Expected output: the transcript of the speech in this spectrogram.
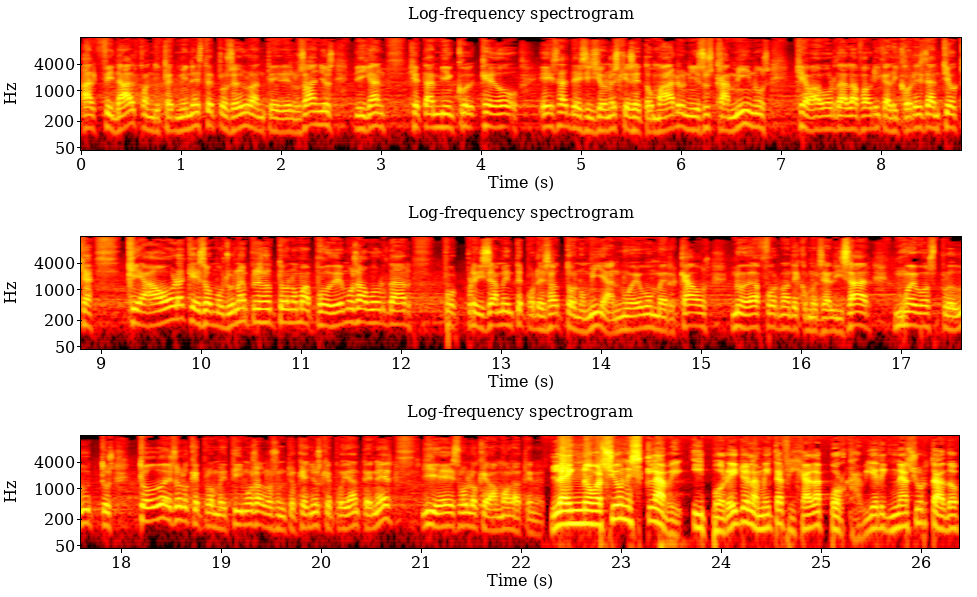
al final, cuando termine este proceso durante los años, digan que también quedó esas decisiones que se tomaron y esos caminos que va a abordar la fábrica de licores de Antioquia, que ahora que somos una empresa autónoma podemos abordar por precisamente por esa autonomía, nuevos mercados, nuevas formas de comercializar, nuevos productos, todo eso es lo que prometimos a los antioqueños que podían tener y eso es lo que vamos a tener. La innovación es clave y por ello la meta fijada por Javier Ignacio Hurtado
